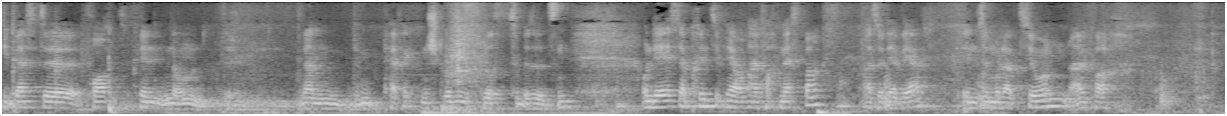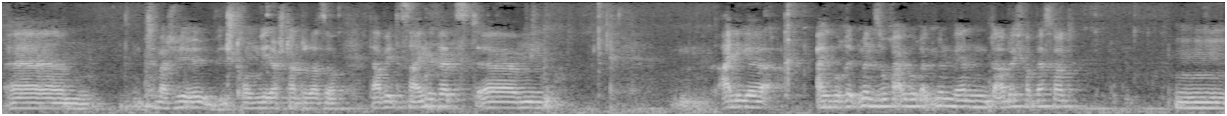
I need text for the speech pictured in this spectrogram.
die beste Form zu finden, um äh, dann den perfekten Strömungsfluss zu besitzen. Und der ist ja prinzipiell auch einfach messbar, also der Wert in Simulationen einfach ähm, zum Beispiel Stromwiderstand oder so. Da wird es eingesetzt. Ähm, einige Algorithmen, Suchalgorithmen werden dadurch verbessert. Mm,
